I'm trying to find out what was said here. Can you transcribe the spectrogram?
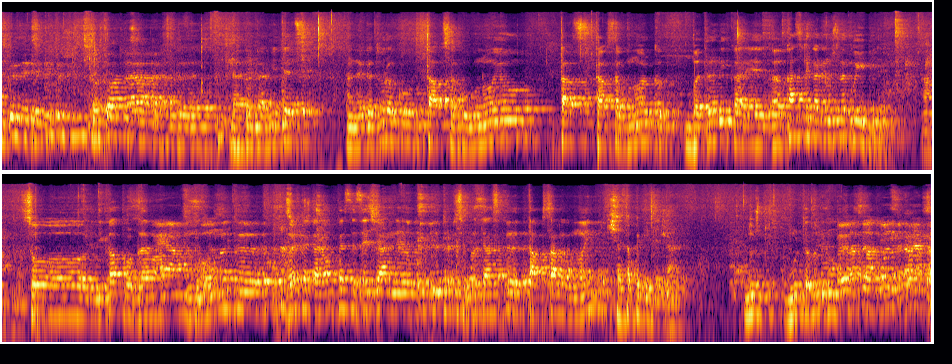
Bucăți de internet și toate Dacă îmi permiteți, în legătură cu taxa cu gunoiul, tax, taxa cu gunoiul, că bătrânii care, casele care nu sunt locuibile. S-a ridicat problema în comună că ăștia care au peste 10 ani nelocuibile trebuie să plătească taxa la gunoi. Și asta pe cât deja? Nu știu, multă lume nu Păi o să o să vrea să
